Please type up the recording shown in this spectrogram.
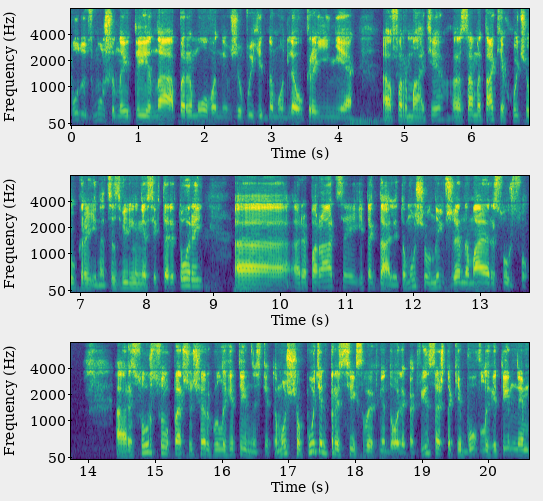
будуть змушені йти на перемовини вже вигідному для України форматі. Саме так як хоче Україна. Це звільнення всіх територій, репарації і так далі, тому що у них вже немає ресурсу. А Ресурсу в першу чергу легітимності, тому що Путін при всіх своїх недоліках він все ж таки був легітимним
